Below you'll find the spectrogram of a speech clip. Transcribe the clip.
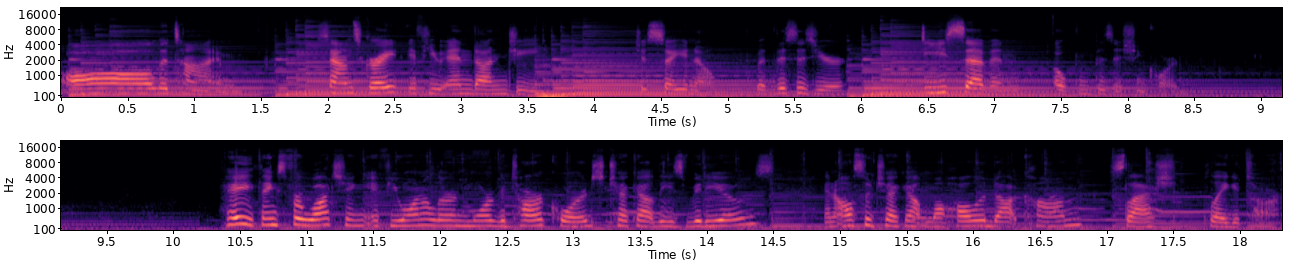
all the time. Sounds great if you end on G just so you know. But this is your D7 open position chord. Hey, thanks for watching. If you want to learn more guitar chords, check out these videos and also check out mahalo.com slash playguitar.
